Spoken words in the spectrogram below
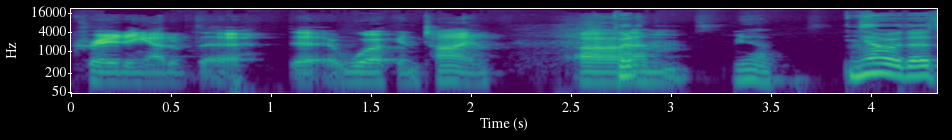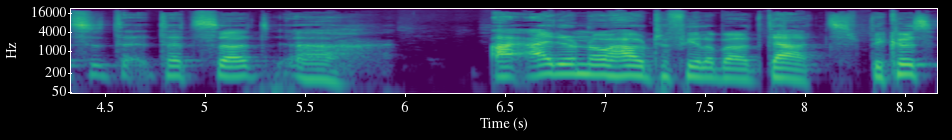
creating out of their, their work and time. Um, but, yeah. No, that's that's that. Uh, I I don't know how to feel about that because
